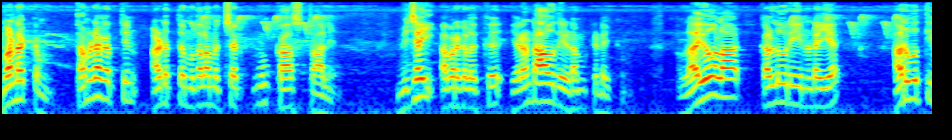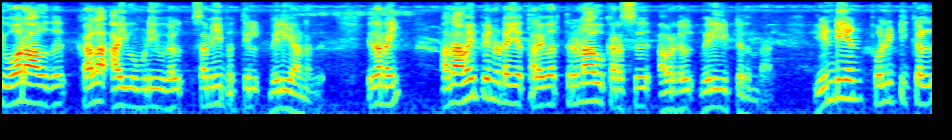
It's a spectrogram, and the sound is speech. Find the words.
வணக்கம். தமிழகத்தின் அடுத்த முதலமைச்சர் மு க ஸ்டாலின். விஜய் அவர்களுக்கு இரண்டாவது இடம் கிடைக்கும். லயோலா கல்லூரியினுடைய அறுபத்தி ஓராவது கள ஆய்வு முடிவுகள் சமீபத்தில் வெளியானது. இதனை அந்த அமைப்பினுடைய தலைவர் திருநாவுக்கரசு அவர்கள் வெளியிட்டிருந்தார். இந்தியன் பொலிட்டிக்கல்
